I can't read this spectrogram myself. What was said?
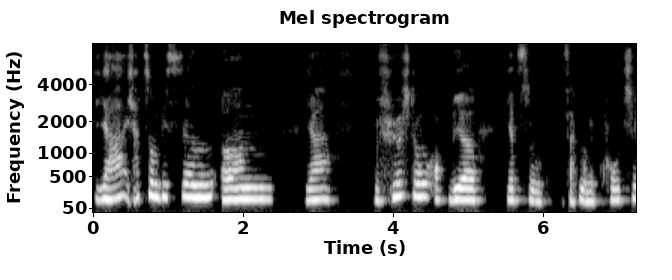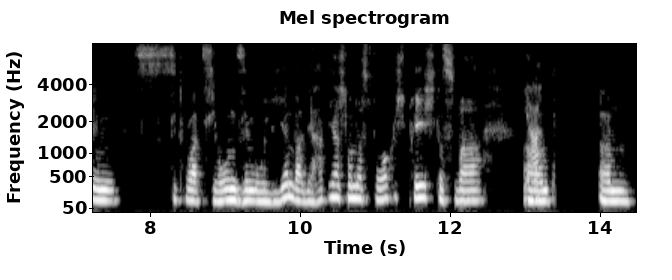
Ja, ich hatte so ein bisschen ähm, ja Befürchtung, ob wir jetzt so, ich sag mal, eine Coaching-Situation simulieren, weil wir hatten ja schon das Vorgespräch, das war ja, ähm, ähm,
